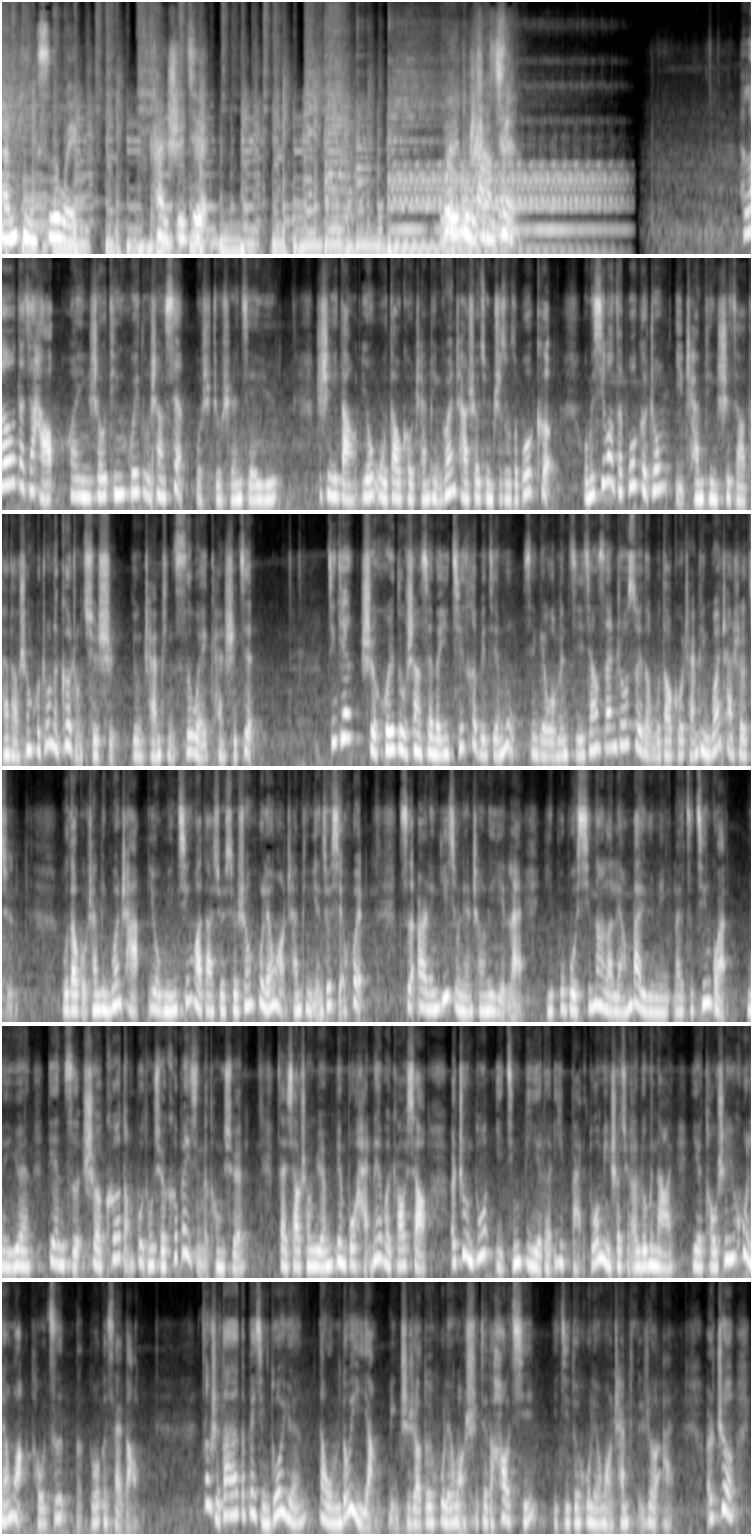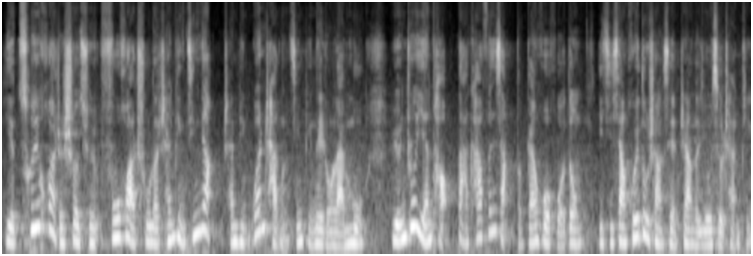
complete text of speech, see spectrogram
产品思维，看世界，灰度上线。Hello，大家好，欢迎收听灰度上线，我是主持人婕妤。这是一档由五道口产品观察社群制作的播客。我们希望在播客中以产品视角探讨生活中的各种趣事，用产品思维看世界。今天是灰度上线的一期特别节目，献给我们即将三周岁的五道口产品观察社群。五道口产品观察又名清华大学学生互联网产品研究协会，自2019年成立以来，一步步吸纳了两百余名来自经管、美院、电子、社科等不同学科背景的同学。在校成员遍布海内外高校，而众多已经毕业的一百多名社群 alumni 也投身于互联网投资等多个赛道。纵使大家的背景多元，但我们都一样秉持着对互联网世界的好奇以及对互联网产品的热爱，而这也催化着社群孵化出了产品精酿、产品观察等精品内容栏目、圆桌研讨、大咖分享等干货活动，以及像灰度上线这样的优秀产品。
